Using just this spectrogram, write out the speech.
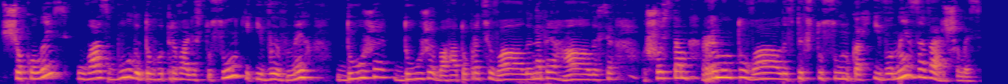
що колись у вас були довготривалі стосунки, і ви в них дуже-дуже багато працювали, напрягалися, щось там ремонтували в тих стосунках, і вони завершились.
